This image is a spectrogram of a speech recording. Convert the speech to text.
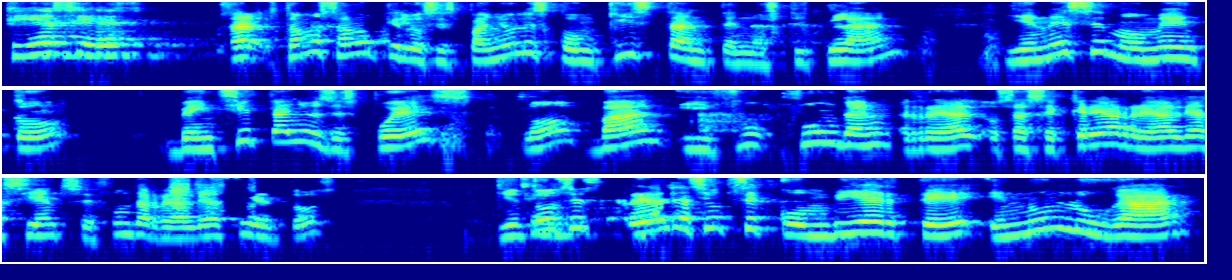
Sí, así es. O sea, estamos hablando que los españoles conquistan Tenochtitlán y en ese momento, 27 años después, ¿no? Van y fundan Real, o sea, se crea Real de Asientos, se funda Real de Asientos, y entonces Real de Asientos se convierte en un lugar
